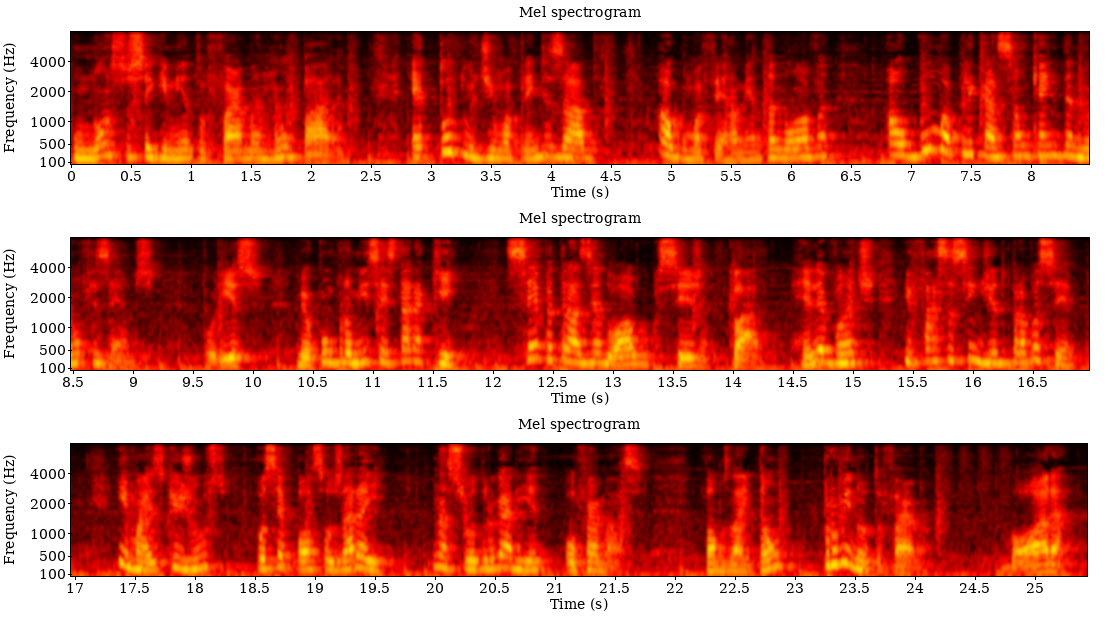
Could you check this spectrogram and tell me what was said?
o nosso segmento Farma não para. É todo dia um aprendizado, alguma ferramenta nova, alguma aplicação que ainda não fizemos. Por isso, meu compromisso é estar aqui, sempre trazendo algo que seja, claro, relevante e faça sentido para você. E mais do que justo, você possa usar aí, na sua drogaria ou farmácia. Vamos lá então para o Minuto Farma. Bora!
